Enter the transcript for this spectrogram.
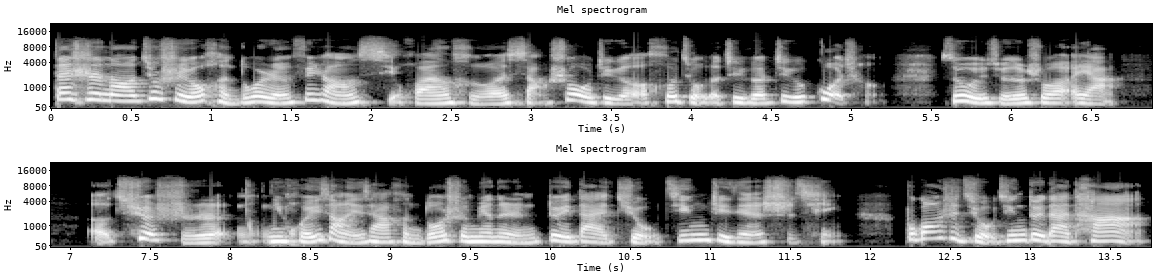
但是呢，就是有很多人非常喜欢和享受这个喝酒的这个这个过程，所以我就觉得说，哎呀，呃，确实，你回想一下，很多身边的人对待酒精这件事情，不光是酒精对待他，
